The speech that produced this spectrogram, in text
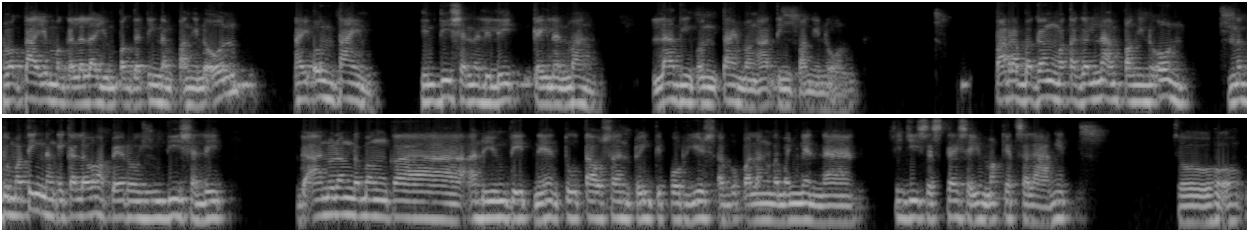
Huwag tayong mag-alala yung pagdating ng Panginoon ay on time. Hindi siya nalilate kailanman. Laging on time ang ating Panginoon. Para bagang matagal na ang Panginoon na dumating ng ikalawa pero hindi siya late. Gaano lang namang ka ano yung date na yan? 2024 years ago pa lang naman yan na si Jesus Christ ay umakyat sa langit. So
